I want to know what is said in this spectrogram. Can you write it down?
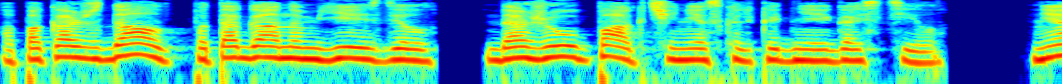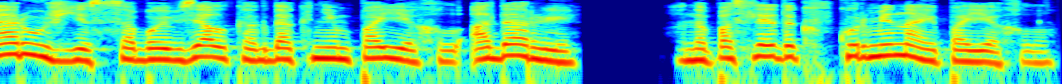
А пока ждал, по таганам ездил, даже у Пакчи несколько дней гостил. Не оружие с собой взял, когда к ним поехал, а дары. А напоследок в Курминай поехал.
